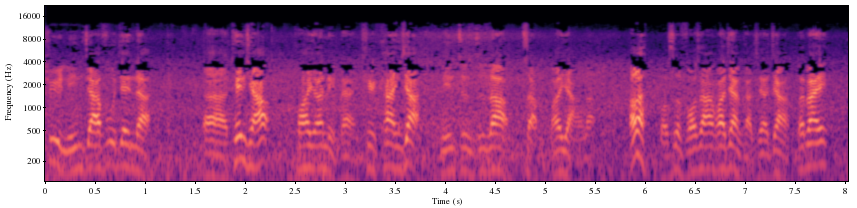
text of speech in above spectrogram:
去您家附近的呃天桥花园里面去看一下，您就知道怎么养了。好了，我是佛山花匠，感谢大家，拜拜。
